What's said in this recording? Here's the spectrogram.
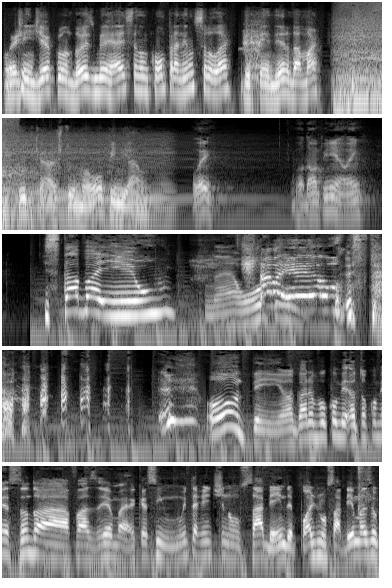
hoje em dia, com dois mil reais, você não compra nenhum celular, dependendo da marca. Podcast uma opinião. Oi? Vou dar uma opinião, hein? Estava eu, né, ontem... Estava eu! Estava... Ontem, agora eu vou come... eu tô começando a fazer, mas é que assim, muita gente não sabe ainda, pode não saber, mas eu,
